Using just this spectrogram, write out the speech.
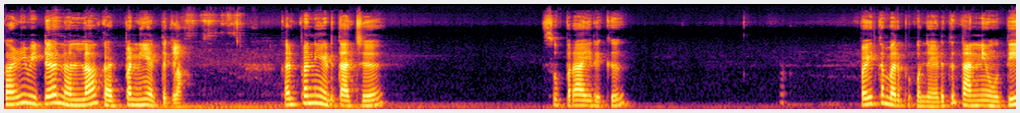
கழுவிட்டு நல்லா கட் பண்ணி எடுத்துக்கலாம். கட் பண்ணி எடுத்தாச்சு. சூப்பராக இருக்குது பைத்தம்பருப்பு கொஞ்சம் எடுத்து தண்ணி ஊற்றி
